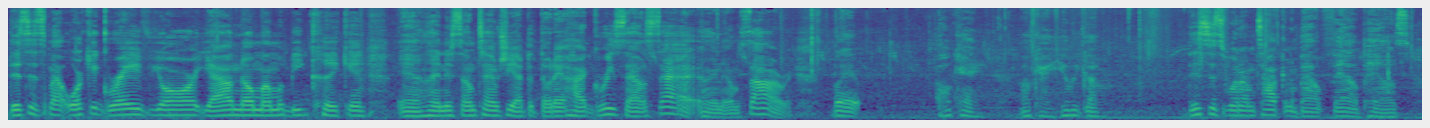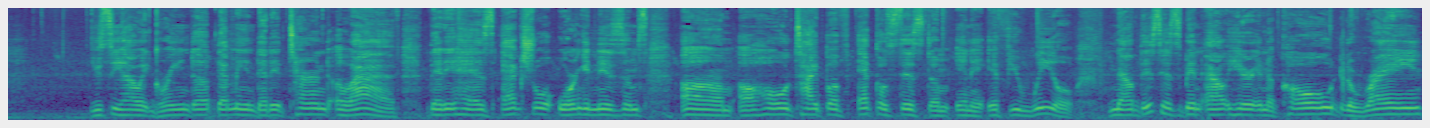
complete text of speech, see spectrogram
This is my orchid graveyard. Y'all know mama be cooking. And honey, sometimes she have to throw that hot grease outside, honey. I'm sorry. But, okay, okay, here we go. This is what I'm talking about, Phal Pals. You see how it greened up? That means that it turned alive, that it has actual organisms, um, a whole type of ecosystem in it, if you will. Now, this has been out here in the cold, the rain.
